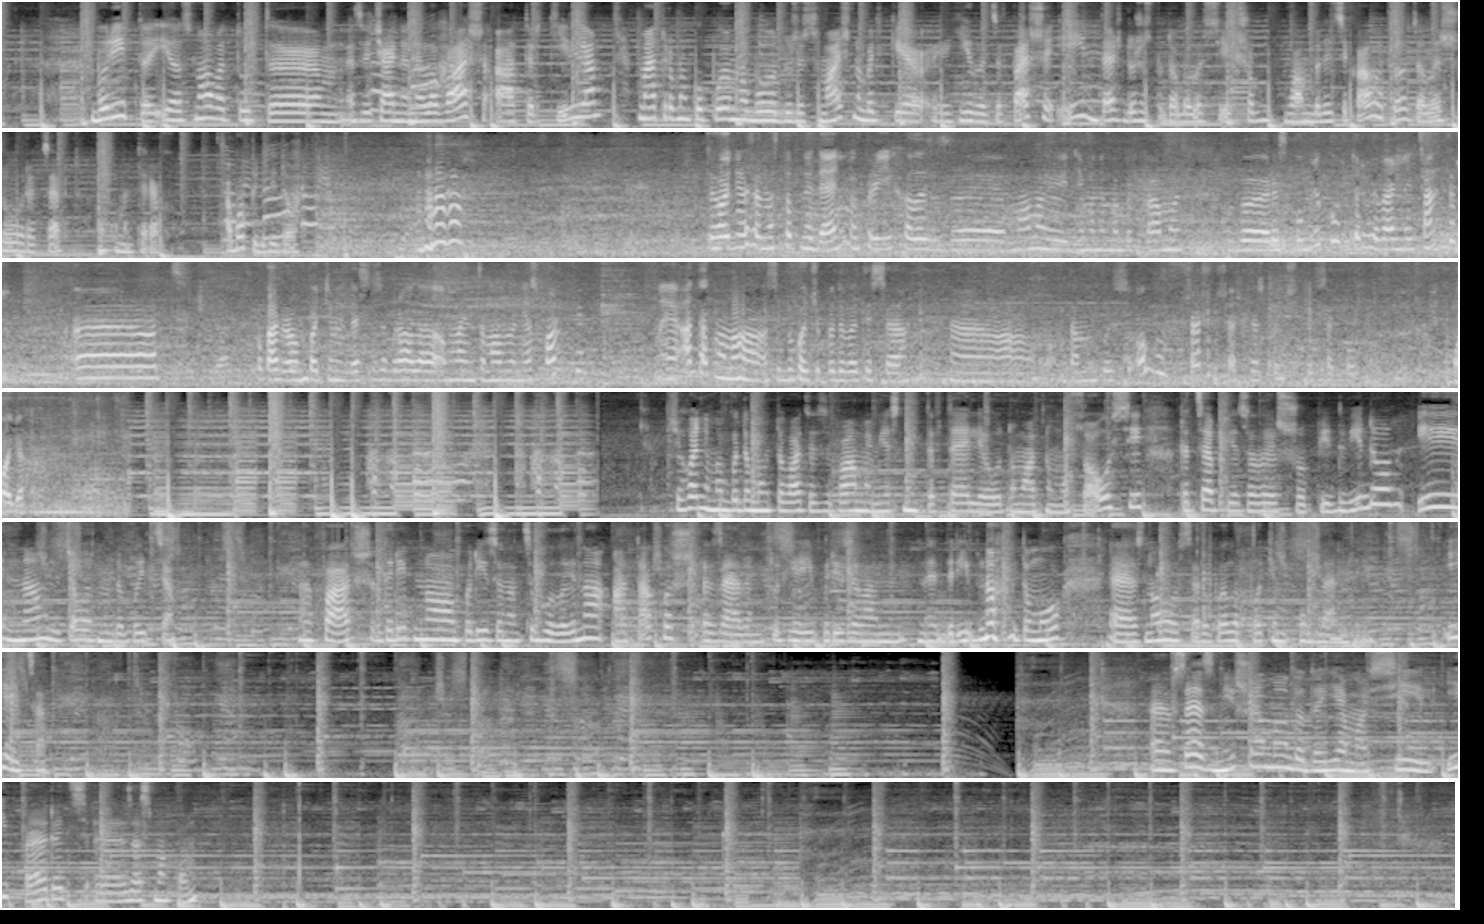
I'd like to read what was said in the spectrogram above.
буріто. І основа тут, е, звичайно, не лаваш, а тортілля. Метро ми купуємо, було дуже смачно. Батьки їли це вперше і їм теж дуже сподобалося. Якщо вам буде цікаво, то залишу рецепт у коментарях або під відео. Сьогодні вже наступний день. Ми приїхали з мамою і Діманими батьками в республіку, в торгівельний центр. Е, От. Покажу вам потім, десь забрала онлайн замовлення з Комфі. Е, А так мама собі хоче подивитися е, там якусь обув, ще щось, почти всяку одяг. Сьогодні ми будемо готувати з вами м'ясні тефтелі у томатному соусі. Рецепт я залишу під відео, і нам для цього знадобиться е, фарш, дрібно порізана цибулина, а також зелень. Тут я її порізала не дрібно, тому е, знову все робила потім у блендері. І яйце. Все змішуємо, додаємо сіль і перець е, за смаком.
